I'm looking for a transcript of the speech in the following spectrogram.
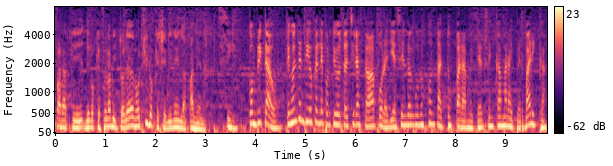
para que de lo que fue la victoria de anoche y lo que se viene en la panena. Sí, complicado. Tengo entendido que el Deportivo Táchira estaba por allí haciendo algunos contactos para meterse en cámara hiperbárica,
